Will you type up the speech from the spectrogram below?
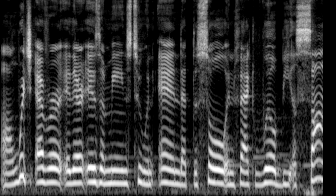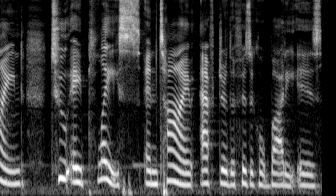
um, whichever there is a means to an end that the soul, in fact, will be assigned to a place and time after the physical body is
